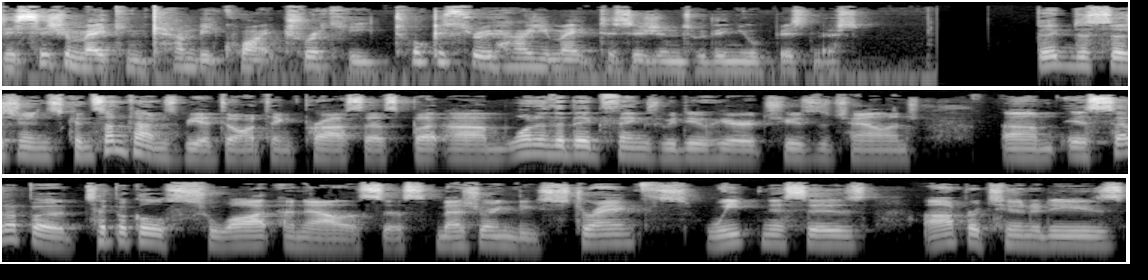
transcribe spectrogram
decision making can be quite tricky. Talk us through how you make decisions within your business. Big decisions can sometimes be a daunting process, but um, one of the big things we do here at Choose the Challenge um, is set up a typical SWOT analysis, measuring the strengths, weaknesses, opportunities,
